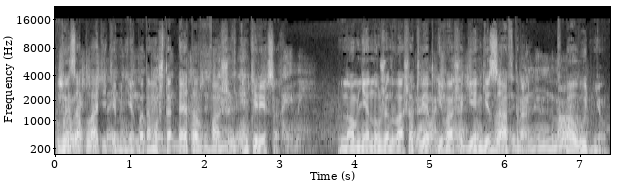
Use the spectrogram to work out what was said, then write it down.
Вы заплатите мне, потому что это в ваших интересах. Но мне нужен ваш ответ и ваши деньги завтра, к полудню.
